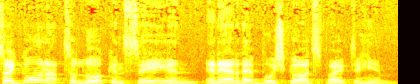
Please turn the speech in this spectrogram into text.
So he'd gone up to look and see, and, and out of that bush, God spoke to him.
